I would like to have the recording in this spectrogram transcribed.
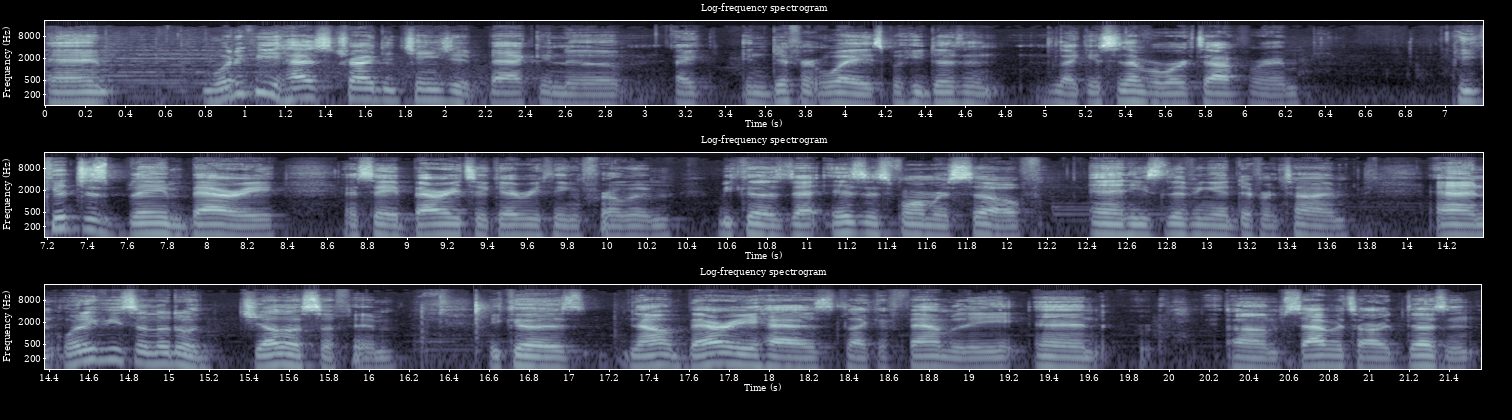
And what if he has tried to change it back in the like in different ways, but he doesn't like it's never worked out for him. He could just blame Barry and say Barry took everything from him because that is his former self and he's living a different time. And what if he's a little jealous of him because now Barry has like a family and um, Savitar doesn't.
